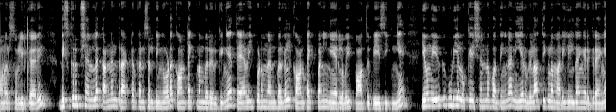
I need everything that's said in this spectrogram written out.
ஓனர் சொல்லியிருக்காரு. டிஸ்கிரிப்ஷனில் கண்ணன் டிராக்டர் கன்சல்ட்டிங்கோட காண்டாக்ட் நம்பர் இருக்குங்க. தேவைப்படும் நண்பர்கள் காண்டாக்ட் பண்ணி நேரில் போய் பார்த்து பேசிக்கிங்க. இவங்க இருக்கக்கூடிய லொக்கேஷன்னு பார்த்தீங்கன்னா நியர் விளாத்திக்குளம் அருகில் தாங்க இருக்கிறாங்க.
